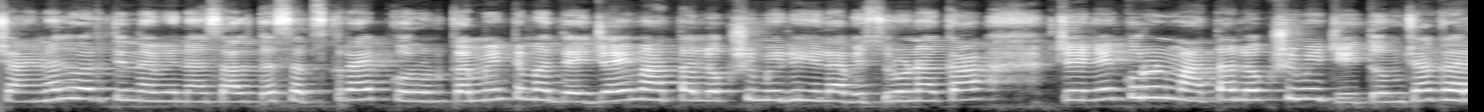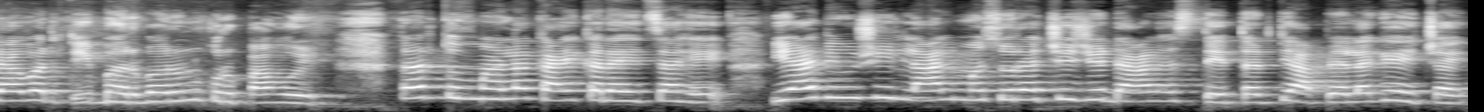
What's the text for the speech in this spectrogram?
चॅनलवरती नवीन असाल तर सबस्क्राईब करून कमेंटमध्ये जय माता लक्ष्मी लिहिला विसरू नका. जेणेकरून माता लक्ष्मीची तुमच्या घरावरती भरभरून कृपा होईल. तर तुम्हाला काय करायचं आहे? या दिवशी लाल मसुराची जी डाळ असते तर ती आपल्याला घ्यायची आहे.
